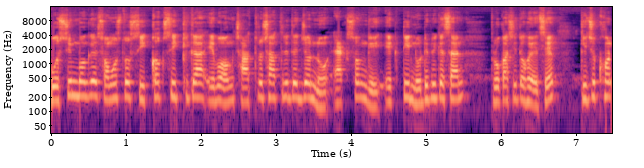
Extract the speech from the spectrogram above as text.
পশ্চিমবঙ্গের সমস্ত শিক্ষক, শিক্ষিকা এবং ছাত্রছাত্রীদের জন্য একসঙ্গে একটি নোটিফিকেশান প্রকাশিত হয়েছে। কিছুক্ষণ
